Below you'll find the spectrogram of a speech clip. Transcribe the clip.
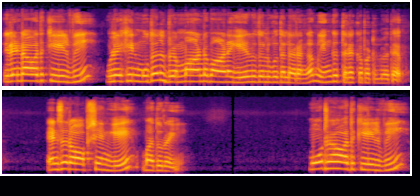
இரண்டாவது கேள்வி உலகின் முதல் பிரம்மாண்டமான ஏறுதழுவுதல் அரங்கம் எங்கு திறக்கப்பட்டுள்ளது? Answer option A Madurai. மூன்றாவது கேள்வி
